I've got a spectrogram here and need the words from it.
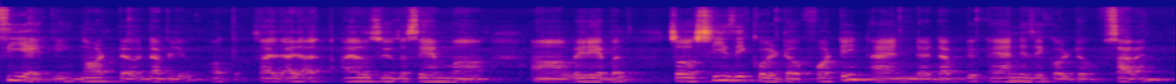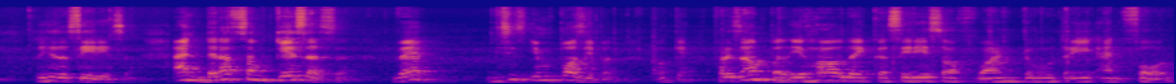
c i think not uh, w. Okay so I, I, I also use the same uh, uh, variable. So c is equal to 14 and w n is equal to 7 this is the series. And there are some cases where this is impossible. Okay for example you have like a series of 1 2 3 and 4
